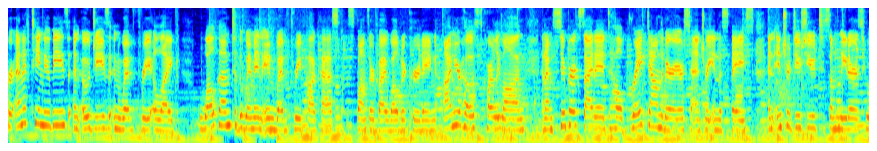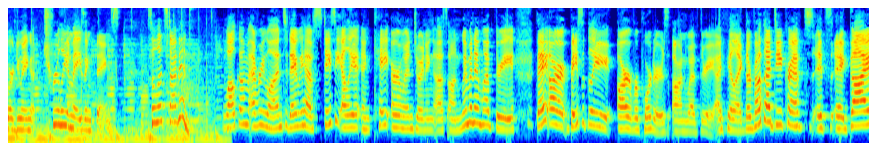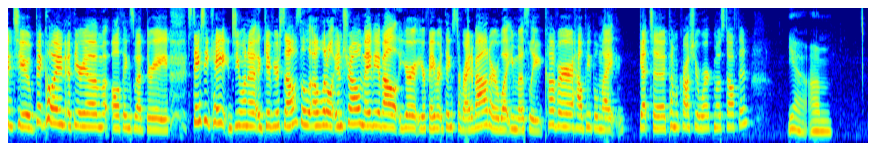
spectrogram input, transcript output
For NFT newbies and OGs in Web3 alike, welcome to the Women in Web3 podcast, sponsored by Weld Recruiting. I'm your host, Carly Long, and I'm super excited to help break down the barriers to entry in the space and introduce you to some leaders who are doing truly amazing things. So let's dive in. Welcome, everyone. Today we have Stacy Elliott and Kate Irwin joining us on Women in Web3. They are basically our reporters on Web3. I feel like they're both at Decrypt. It's a guide to Bitcoin, Ethereum, all things Web3. Stacy, Kate, do you want to give yourselves a, a little intro, maybe about your your favorite things to write about, or what you mostly cover, how people might get to come across your work most often? Yeah. Um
